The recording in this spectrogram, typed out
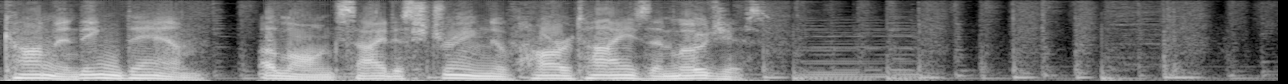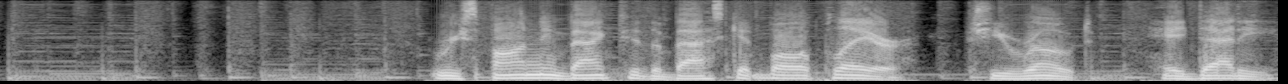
commenting damn, alongside a string of heart eyes emojis. Responding back to the basketball player, she wrote, Hey daddy,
